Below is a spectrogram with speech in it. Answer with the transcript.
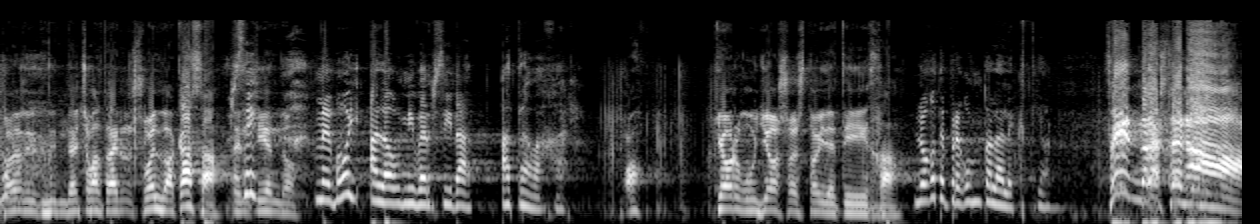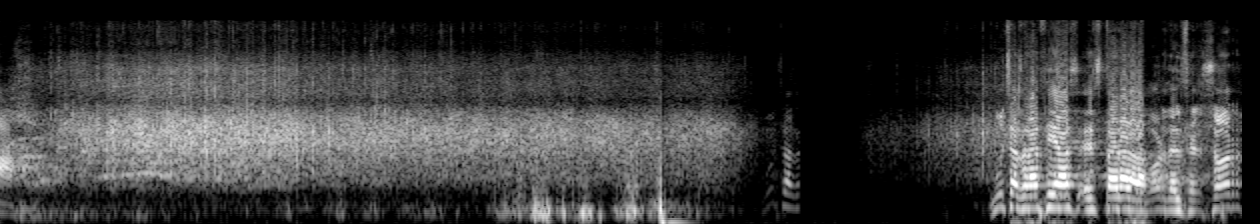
Pues, de hecho, vas a traer un sueldo a casa, Sí, entiendo. me voy a la universidad a trabajar. Oh, qué orgulloso estoy de ti, hija. Luego te pregunto la lección. ¡Fin de la escena! Muchas gracias. Esta era la labor del censor,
